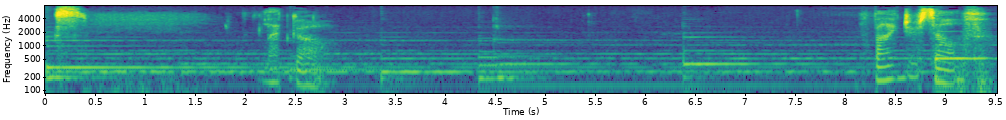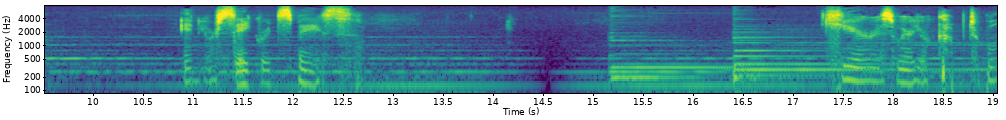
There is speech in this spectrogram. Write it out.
Relax. Let go. Find yourself in your sacred space. Here is where you're comfortable.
